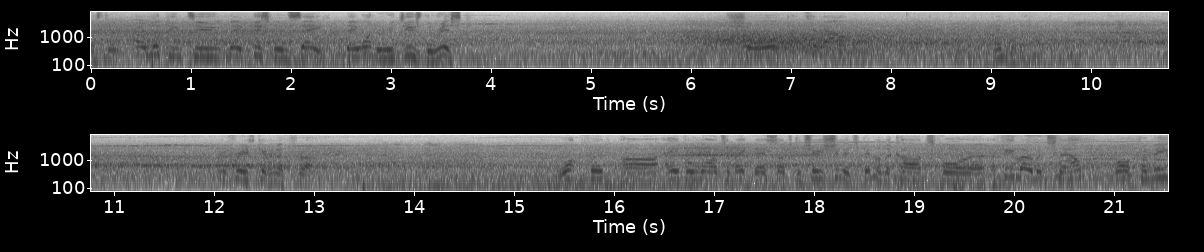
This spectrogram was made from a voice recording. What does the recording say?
Manchester are looking to make this one safe. They want to reduce the risk. Shaw gets it out. Lindelof. Referee's given a throw. Watford are able now to make their substitution. It's been on the cards for uh, a few moments now. Well, for me,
